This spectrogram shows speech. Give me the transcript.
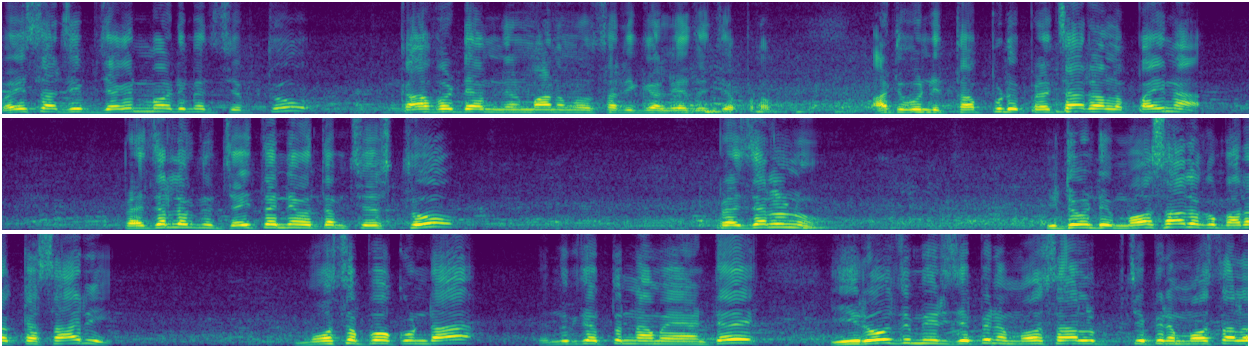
వైఎస్ఆర్సీపీ జగన్మోహన్ మీద చెప్తూ కాఫర్ డ్యామ్ నిర్మాణంలో సరిగ్గా లేదని చెప్పడం. అటువంటి తప్పుడు ప్రచారాల పైన ప్రజలకు చైతన్యవంతం చేస్తూ ప్రజలను ఇటువంటి మోసాలకు మరొక్కసారి మోసపోకుండా ఎందుకు చెప్తున్నామే అంటే ఈరోజు మీరు చెప్పిన మోసాలు చెప్పిన మోసాల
